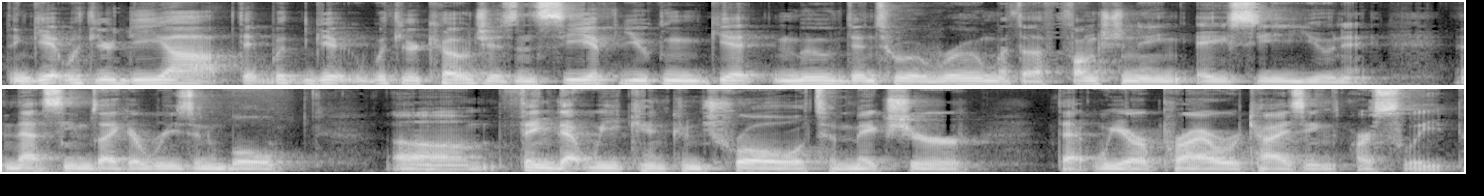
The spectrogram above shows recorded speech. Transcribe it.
then get with your DOP, get with, get with your coaches and see if you can get moved into a room with a functioning AC unit. And that seems like a reasonable um, thing that we can control to make sure that we are prioritizing our sleep.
